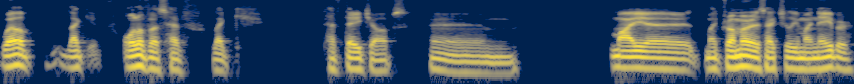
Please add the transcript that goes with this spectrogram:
Well like all of us have like have day jobs um my uh my drummer is actually my neighbor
